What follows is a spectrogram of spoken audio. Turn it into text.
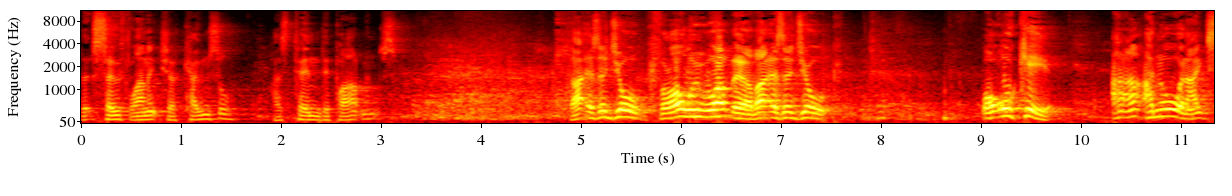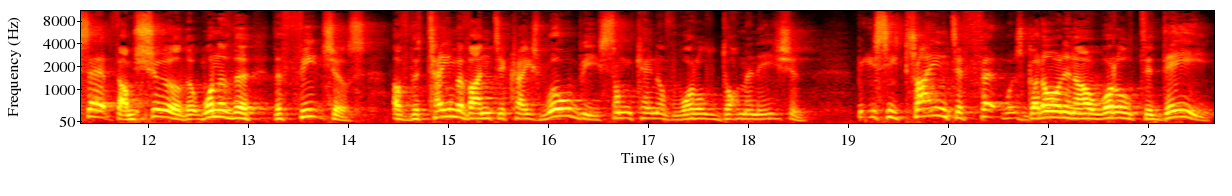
that South Lanarkshire Council has 10 departments? that is a joke. For all who work there, that is a joke. Well, okay, I, I know and I accept, I'm sure, that one of the, the features of the time of Antichrist will be some kind of world domination. But you see, trying to fit what's going on in our world today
